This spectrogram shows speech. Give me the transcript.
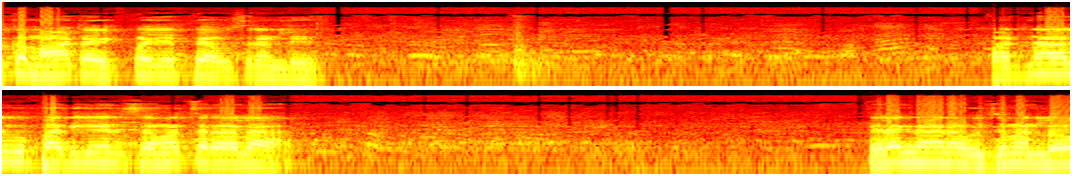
ఒక మాట ఎక్కువ చెప్పే అవసరం లేదు. పద్నాలుగు పదిహేను సంవత్సరాల తెలంగాణ ఉద్యమంలో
